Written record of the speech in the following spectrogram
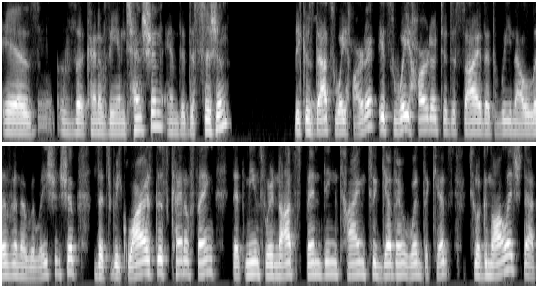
is mm. the kind of the intention and the decision because mm. that's way harder. It's way harder to decide that we now live in a relationship that requires this kind of thing. That means we're not spending time together with the kids to acknowledge that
